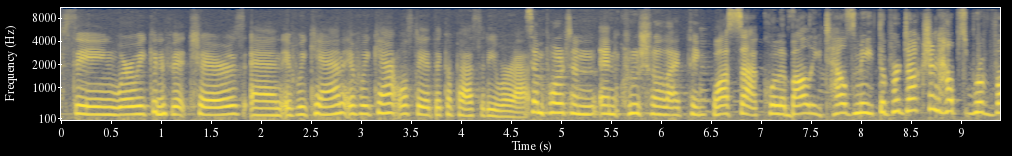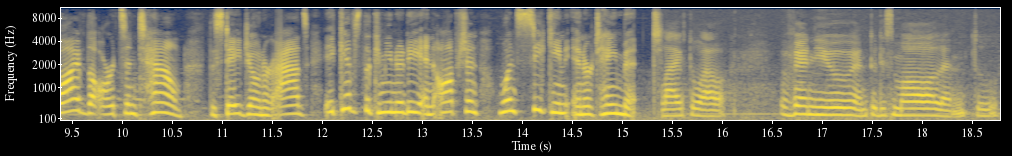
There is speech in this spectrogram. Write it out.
seeing where we can fit chairs, and if we can, if we can't, we'll stay at the capacity we're at. It's important and crucial, I think. Wassa Coulibaly tells me the production helps revive the arts in town. The stage owner adds it gives the community an option when seeking entertainment. Live to our venue and to the mall and to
